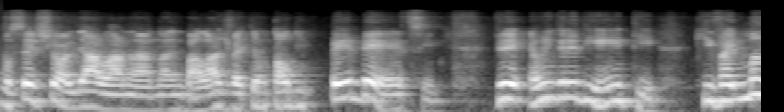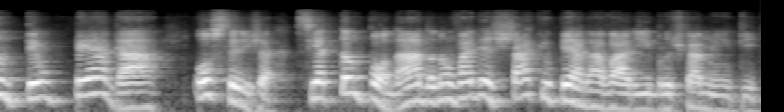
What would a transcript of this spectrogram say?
você se olhar lá na, na embalagem, vai ter um tal de PBS. Vê, é um ingrediente que vai manter o pH. Ou seja, se é tamponada, não vai deixar que o pH varie bruscamente.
